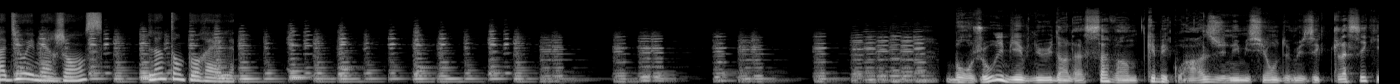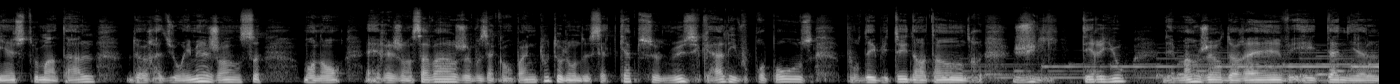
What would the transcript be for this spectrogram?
Radio Émergence, l'intemporel. Bonjour et bienvenue dans La Savante québécoise, une émission de musique classique et instrumentale de Radio Émergence. Mon nom est Régent Savard, je vous accompagne tout au long de cette capsule musicale et vous propose pour débuter d'entendre Julie Thériault, Les Mangeurs de rêves et Daniel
